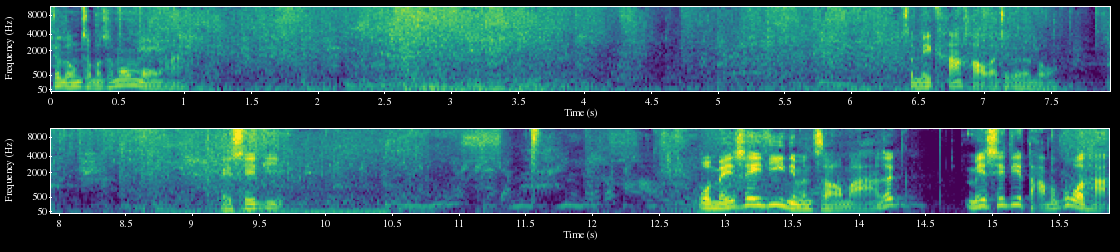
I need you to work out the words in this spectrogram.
这龙怎么这么猛啊？这没卡好啊，这个龙没 CD，我没 CD，你们知道吗？这没 CD 打不过他，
